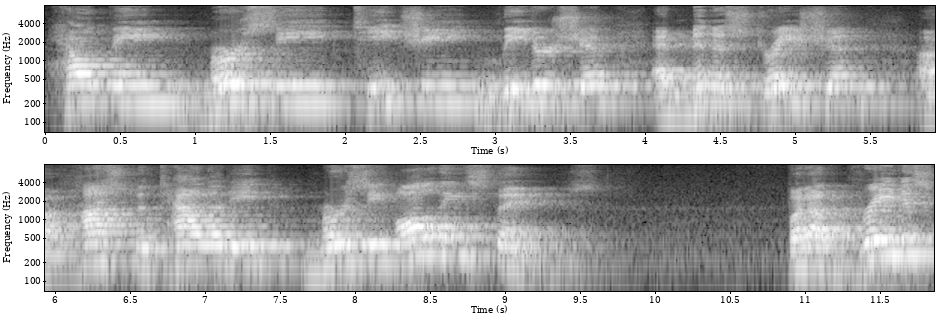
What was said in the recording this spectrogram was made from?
helping, mercy, teaching, leadership, administration, uh, hospitality, mercy, all these things. But of greatest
